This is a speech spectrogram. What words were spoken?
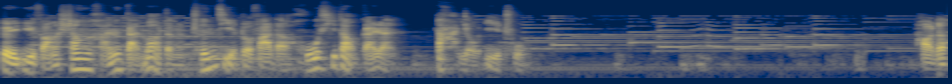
对预防伤寒感冒等春季多发的呼吸道感染大有益处。好的，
